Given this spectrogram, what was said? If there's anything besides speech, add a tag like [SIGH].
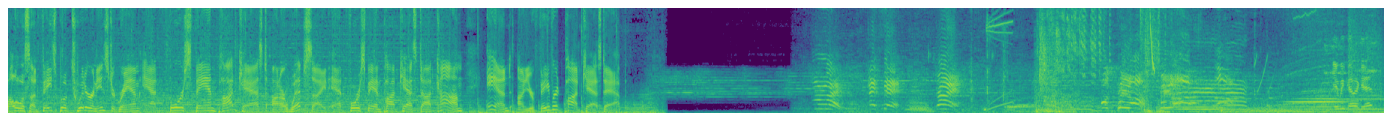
Follow us on Facebook, Twitter, and Instagram at Force Fan Podcast, on our website at forcefanpodcast.com, and on your favorite podcast app. All right, that's it. Try it. Oh, pin off! Pin off! Here we go again.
